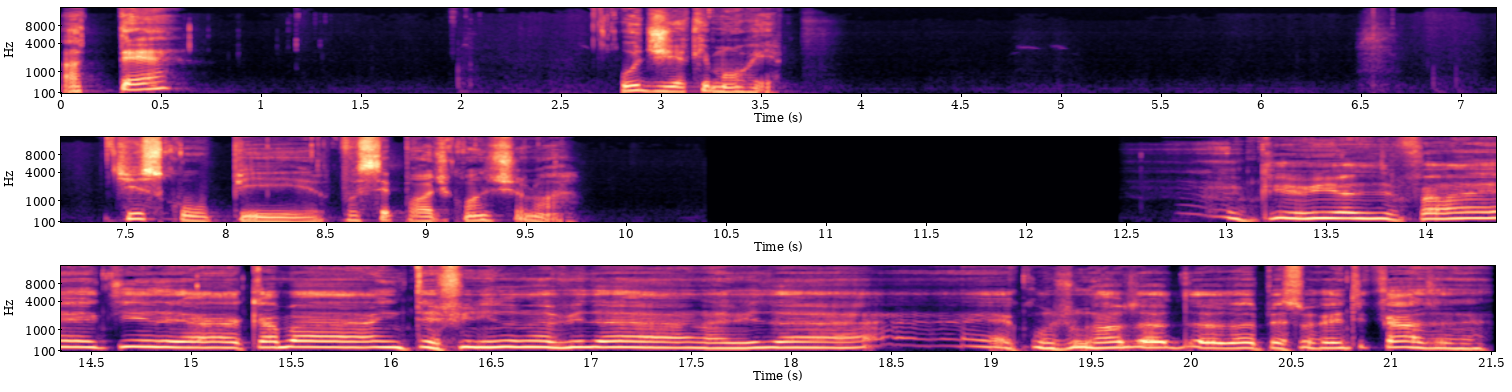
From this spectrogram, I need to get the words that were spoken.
até o dia que morrer. Desculpe, você pode continuar. Que eu ia falar é que acaba interferindo na vida, na vida é, conjugal da, da, pessoa que a gente casa, né?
